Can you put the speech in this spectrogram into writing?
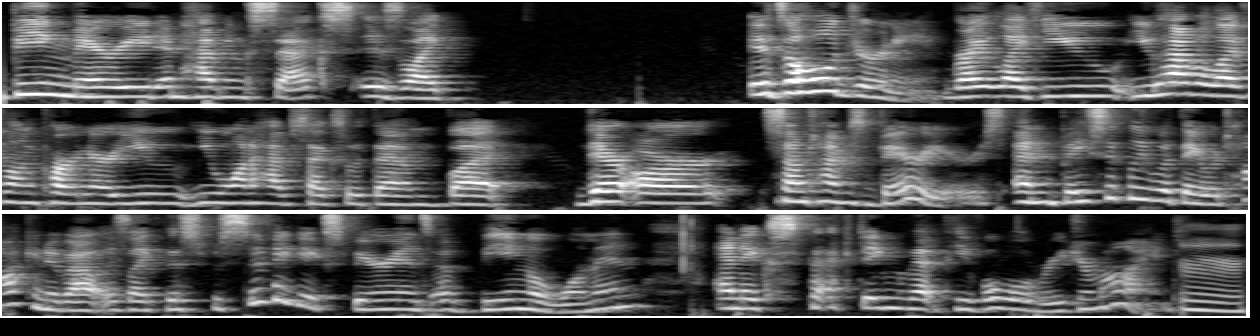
being married and having sex is like it's a whole journey, right? Like you you have a lifelong partner, you you want to have sex with them, but there are sometimes barriers. And basically what they were talking about is like the specific experience of being a woman and expecting that people will read your mind. Mm.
